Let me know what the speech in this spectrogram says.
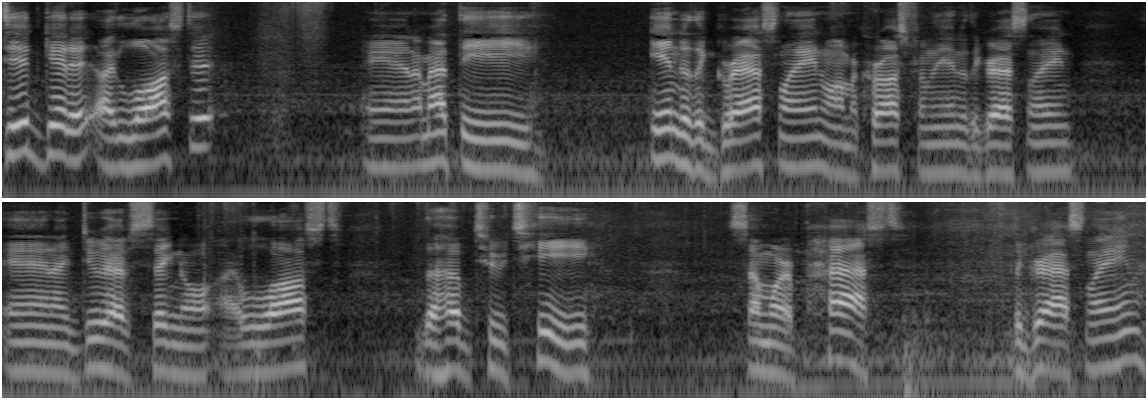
did get it. I lost it. And I'm at the end of the grass lane. Well, I'm across from the end of the grass lane. And I do have signal. I lost the Hub 2T somewhere past the grass lane.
